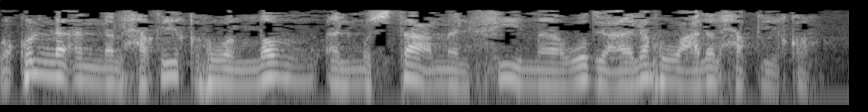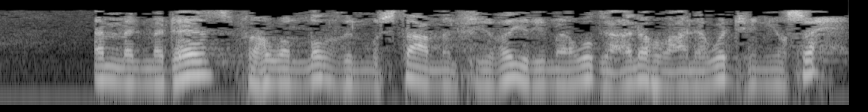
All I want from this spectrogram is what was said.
وقلنا أن الحقيقة هو اللفظ المستعمل فيما وضع له على الحقيقة. أما المجاز فهو اللفظ المستعمل في غير ما وضع له على وجه يصح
